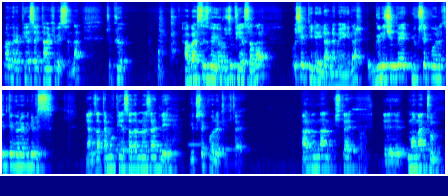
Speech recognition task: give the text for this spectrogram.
Buna göre piyasayı takip etsinler. Çünkü habersiz ve yorucu piyasalar bu şekliyle ilerlemeye gider. Gün içinde yüksek volatilite görebiliriz. Yani zaten bu piyasaların özelliği yüksek volatilite. Ardından işte e, momentum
